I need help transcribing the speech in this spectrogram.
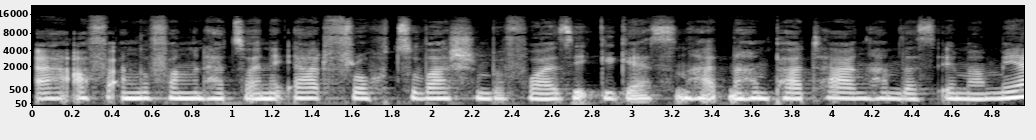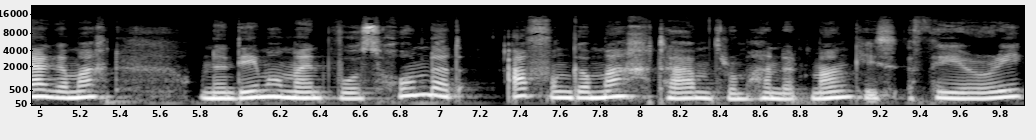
Affe angefangen hat, so eine Erdfrucht zu waschen, bevor er sie gegessen hat. Nach ein paar Tagen haben das immer mehr gemacht. Und in dem Moment, wo es 100 Affen gemacht haben, drum 100 Monkeys Theory,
